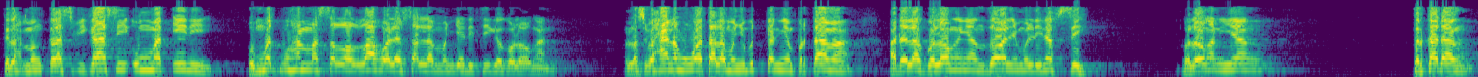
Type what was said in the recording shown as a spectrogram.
telah mengklasifikasi umat ini umat Muhammad sallallahu alaihi wasallam menjadi tiga golongan. Allah Subhanahu wa taala menyebutkan yang pertama adalah golongan yang zalimul li nafsi golongan yang terkadang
